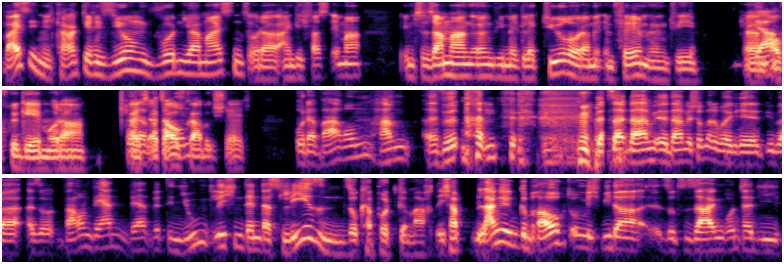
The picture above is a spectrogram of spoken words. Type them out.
weiß ich nicht, Charakterisierungen wurden ja meistens oder eigentlich fast immer im Zusammenhang irgendwie mit Lektüre oder mit einem Film irgendwie ähm, Ja. aufgegeben oder Oder als, als warum- Aufgabe gestellt. Oder warum haben, äh, wird man, das da, haben, wir- da haben wir schon mal drüber geredet, über, also warum werden, wer, wird den Jugendlichen denn das Lesen so kaputt gemacht? Ich habe lange gebraucht, um mich wieder sozusagen unter die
